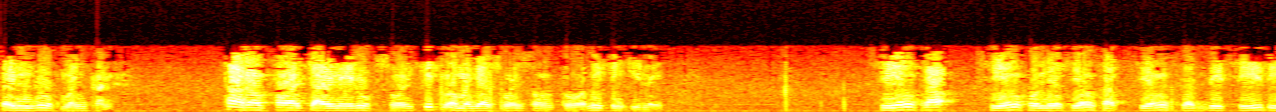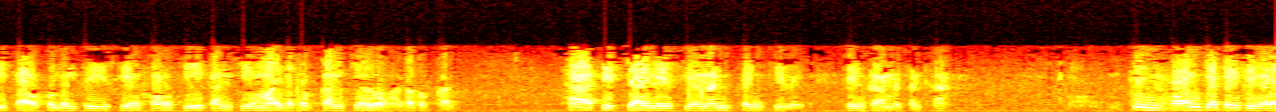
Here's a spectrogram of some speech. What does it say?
เป็นรูปเหมือนกัน ถ้าเราพอใจในรูปสวย คิดว่ามันจะสวยทรงตัวนี่เป็นกิเลสเสียงพระ เสียงคนเนี่ยเสียงสัตว์เสียงสัตว์ดีสีดีเป่าคนดนตรีเสียงของสีกันเสียงไม้กระทบกันเสียงโลหะกระทบกัน ถ้าติดใจในเสียงนั้นเป็นกิเลสเป็นกามฉันทะกลิ่นหอมจะเป็นกลิ่นอะไร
